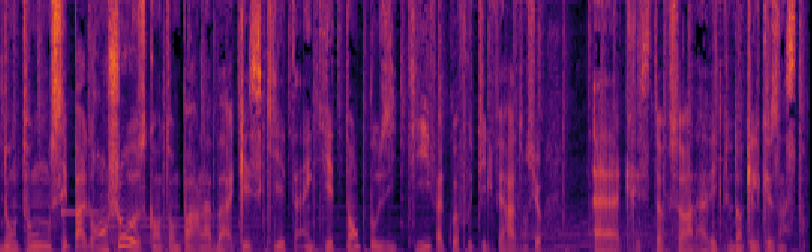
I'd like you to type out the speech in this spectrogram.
dont on ne sait pas grand-chose quand on part là-bas. Qu'est-ce qui est inquiétant, positif? À quoi faut-il faire attention? Euh, Christophe sera là avec nous dans quelques instants.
